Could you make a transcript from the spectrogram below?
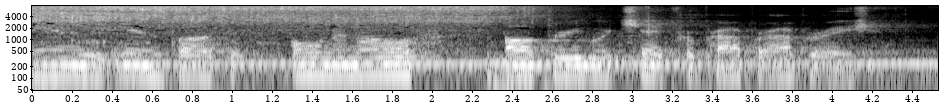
And the end faucet, on and off. All three were checked for proper operation.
